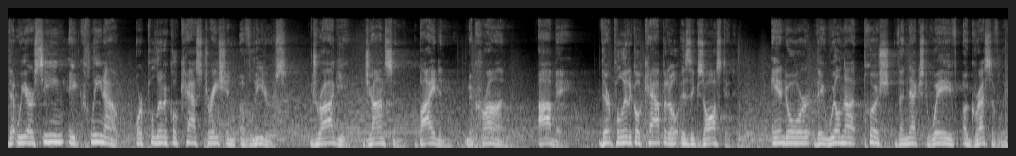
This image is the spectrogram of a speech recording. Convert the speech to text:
that we are seeing a cleanout or political castration of leaders. Draghi, Johnson, Biden, Macron, Abe. Their political capital is exhausted, and or they will not push the next wave aggressively.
